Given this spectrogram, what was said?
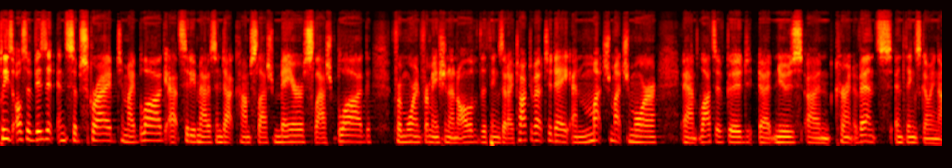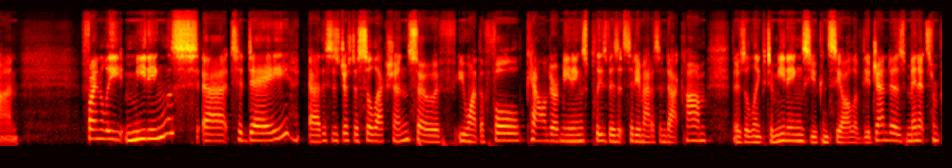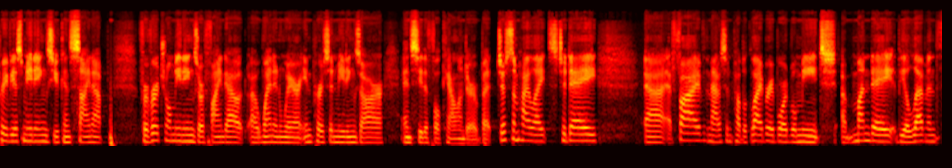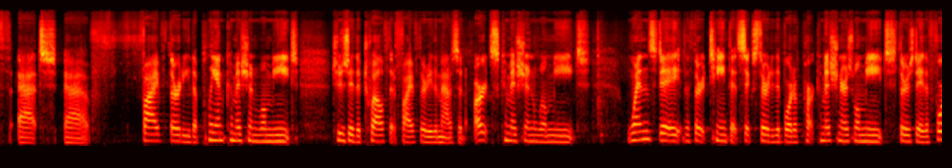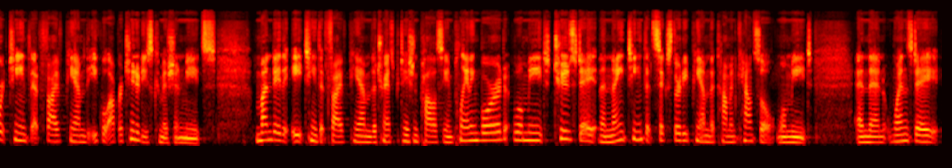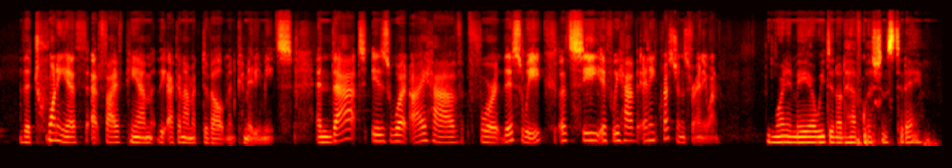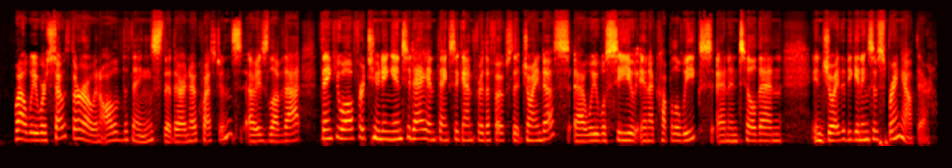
Please also visit and subscribe to my blog at cityofmadison.com slash mayor slash blog for more information on all of the things that I talked about today and much, much more. Um, lots of good uh, news on current events and things going on. Finally, meetings uh, today. Uh, this is just a selection, so if you want the full calendar of meetings, please visit cityofmadison.com. There's a link to meetings. You can see all of the agendas, minutes from previous meetings. You can sign up for virtual meetings or find out uh, when and where in-person meetings are and see the full calendar. But just some highlights today. Uh, at 5, the Madison Public Library Board will meet uh, Monday, the 11th at uh, 5:30, the Plan Commission will meet. Tuesday, the 12th at 5:30, the Madison Arts Commission will meet. Wednesday, the 13th at 6:30, the Board of Park Commissioners will meet. Thursday, the 14th at 5 p.m., the Equal Opportunities Commission meets. Monday, the 18th at 5 p.m., the Transportation Policy and Planning Board will meet. Tuesday, the 19th at 6:30 p.m., the Common Council will meet. And then Wednesday, the 20th at 5 p.m., the Economic Development Committee meets. And that is what I have for this week. Let's see if we have any questions for anyone. Good morning, Mayor. We do not have questions today. Well, we were so thorough in all of the things that there are no questions. I always love that. Thank you all for tuning in today, and thanks again for the folks that joined us. Uh, we will see you in a couple of weeks, and until then, enjoy the beginnings of spring out there.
